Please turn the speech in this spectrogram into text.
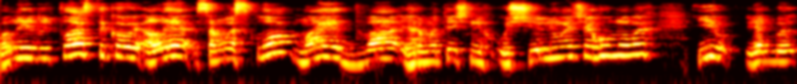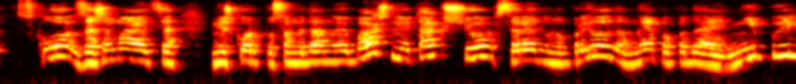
вони йдуть пластикові, але саме скло має два герметичних ущільнювача гумових, і якби скло зажимається між корпусом і даною башнею так, що всередину прилада не попадає ні пиль,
